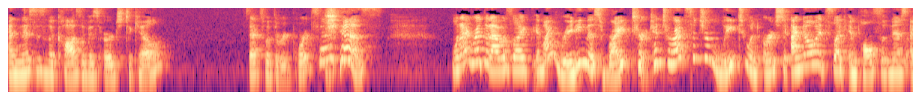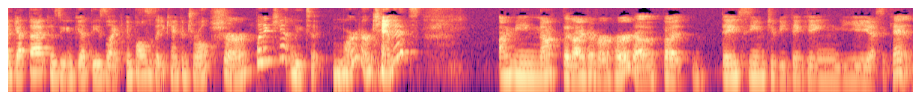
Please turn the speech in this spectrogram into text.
and this is the cause of his urge to kill. That's what the report says. Yes. When I read that, I was like, "Am I reading this right? Can Tourette's syndrome lead to an urge to?" I know it's like impulsiveness. I get that because you get these like impulses that you can't control, Sure. but it can't lead to murder, can it? I mean, not that I've ever heard of, but they seem to be thinking yes, it can.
